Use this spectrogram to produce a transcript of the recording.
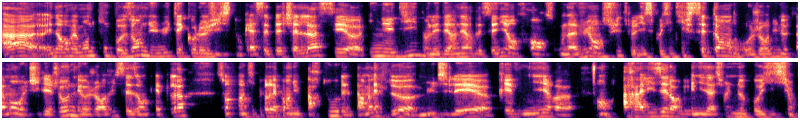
a énormément de composantes d'une lutte écologiste. Donc à cette échelle-là, c'est euh, inédit dans les dernières décennies en France. On a vu ensuite le dispositif s'étendre aujourd'hui, notamment aux Gilets jaunes, et aujourd'hui, ces enquêtes-là sont un petit peu répandues partout. Elles permettent de euh, museler, euh, prévenir, en paralyser l'organisation d'une opposition.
